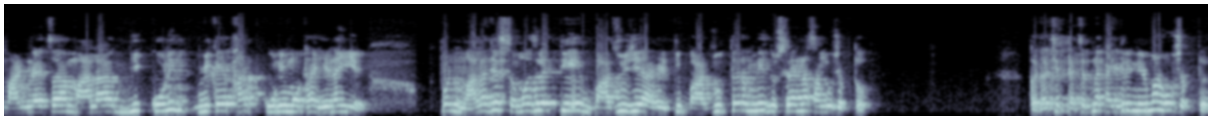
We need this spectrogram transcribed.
मांडण्याचा मला मी कोणी मी काही फार कोणी मोठा हे नाहीये. पण मला जे समजलंय ती एक बाजू जी आहे ती बाजू तर मी दुसऱ्यांना सांगू शकतो. कदाचित त्याच्यातनं काहीतरी निर्माण होऊ शकतं.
